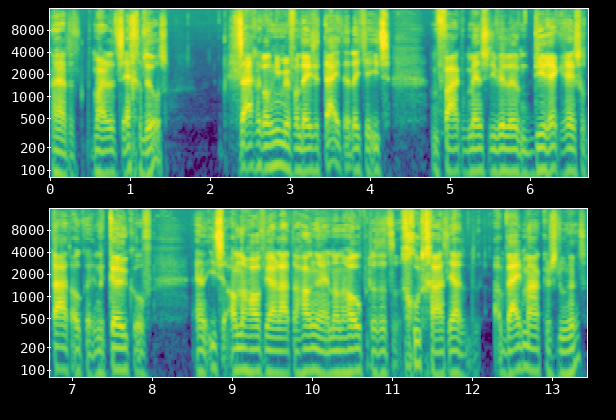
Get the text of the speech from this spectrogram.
Nou ja, dat, maar dat is echt geduld. Het is eigenlijk ook niet meer van deze tijd. Hè, dat je iets... Vaak mensen die willen direct resultaat, ook in de keuken... of en iets anderhalf jaar laten hangen en dan hopen dat het goed gaat. Ja, wijnmakers doen het.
